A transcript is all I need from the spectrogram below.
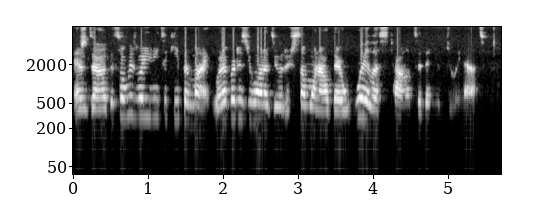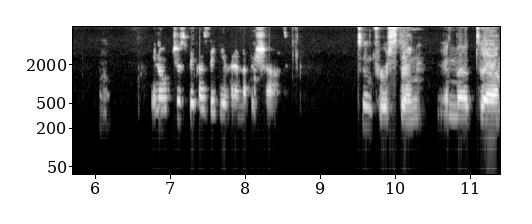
And uh, that's always what you need to keep in mind. Whatever it is you want to do, there's someone out there way less talented than you doing that you know, just because they gave it another shot. It's interesting in that uh,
